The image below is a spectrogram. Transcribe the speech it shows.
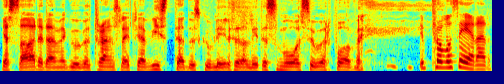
Jag sa det där med Google Translate för jag visste att du skulle bli lite småsur på mig. Det provocerar.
